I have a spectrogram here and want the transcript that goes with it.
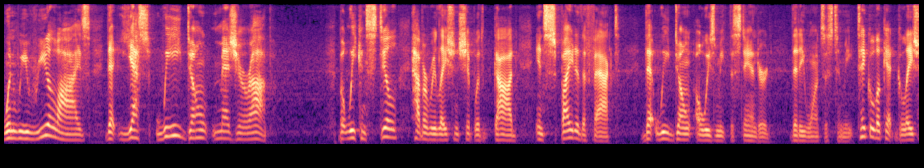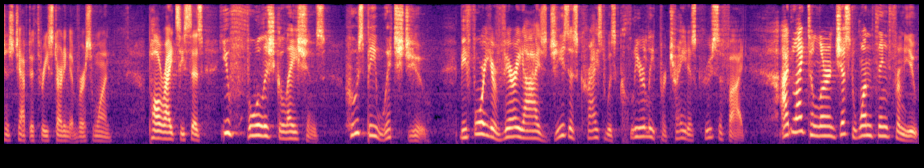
when we realize that, yes, we don't measure up, but we can still have a relationship with God in spite of the fact that we don't always meet the standard that He wants us to meet. Take a look at Galatians chapter 3, starting at verse 1. Paul writes, He says, You foolish Galatians, who's bewitched you? Before your very eyes, Jesus Christ was clearly portrayed as crucified. I'd like to learn just one thing from you.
